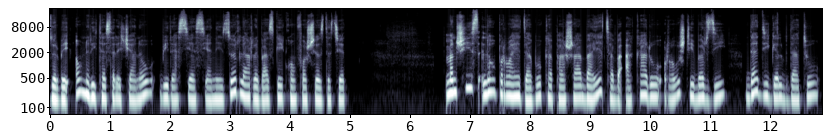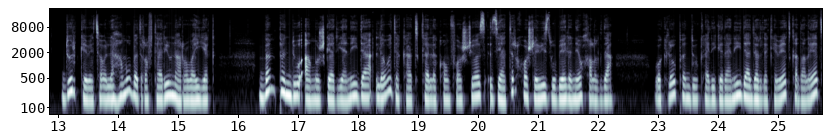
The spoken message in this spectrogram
زۆربەی ئەو نەریتە سەرەکییانە و بیرە سیاسییانەی زۆر لە ڕێبازگەی کۆنفۆشیۆس دەچێت، مەنشیس لەو بڕوایەدا بوو کە پاشا بایەتە بە ئاکار و ڕەوشتی بەرزی دادی گەل بدات و دوور بکەوێتەوە لە هەموو بەدڕەفتاری و ناڕەواییەک. بەم پەند و ئامۆژگارییانەیدا لەوە دەکات کە لە کۆنفۆشیۆس زیاتر خۆشەویست بووبێ لە نێو خەڵکدا. وەک لەو پەند و کاریگەرانەیدا دەردەکەوێت کە دەڵێت،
